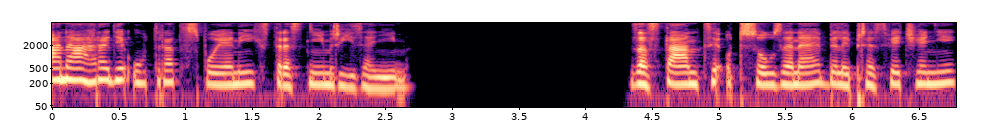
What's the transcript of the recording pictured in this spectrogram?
a náhradě útrat spojených s trestním řízením. Zastánci odsouzené byli přesvědčeni,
